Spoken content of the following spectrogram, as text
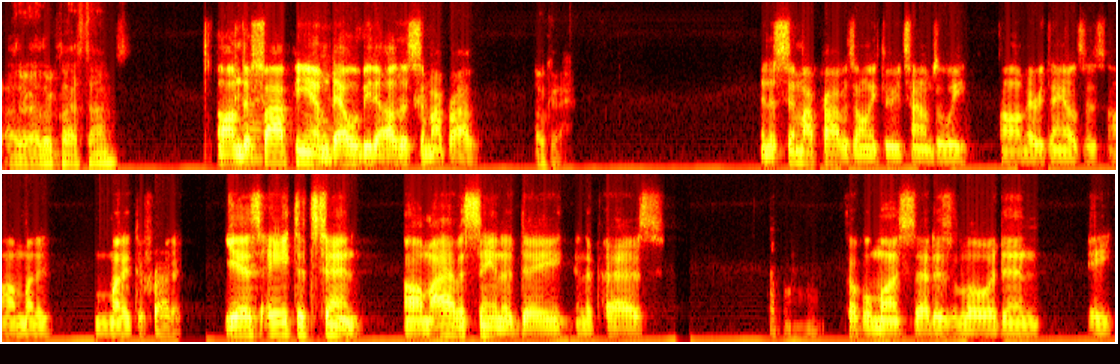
Are there other class times? Um the Uh, 5 p.m. that would be the other semi-private. Okay. And the semi-private is only three times a week. Um everything else is um Monday Monday through Friday. Yeah, it's eight to ten. Um I haven't seen a day in the past couple months that is lower than eight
